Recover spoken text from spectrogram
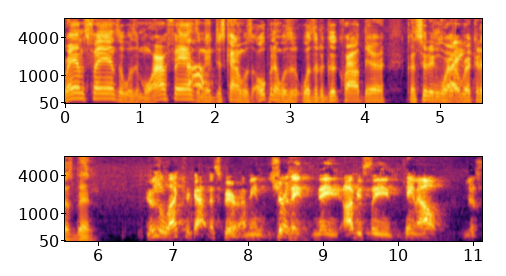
Rams fans, or was it more our fans, oh. and it just kind of was open, or was it was it a good crowd there considering where our record has been? It was electric atmosphere. I mean, sure they they obviously came out just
